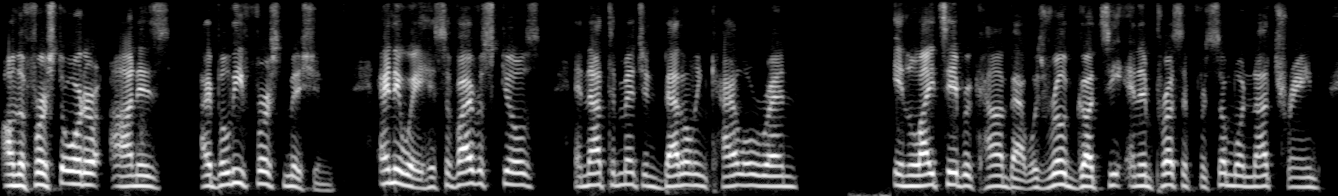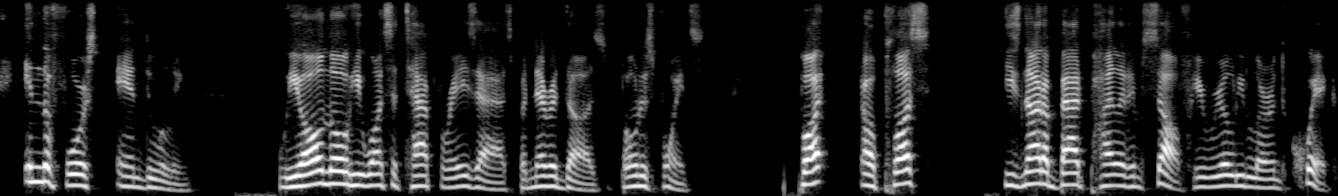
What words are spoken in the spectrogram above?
on the first order on his, I believe, first mission. Anyway, his survival skills, and not to mention battling Kylo Ren in lightsaber combat, was real gutsy and impressive for someone not trained in the Force and dueling. We all know he wants to tap Rey's ass, but never does. Bonus points. But, oh, plus, he's not a bad pilot himself. He really learned quick,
